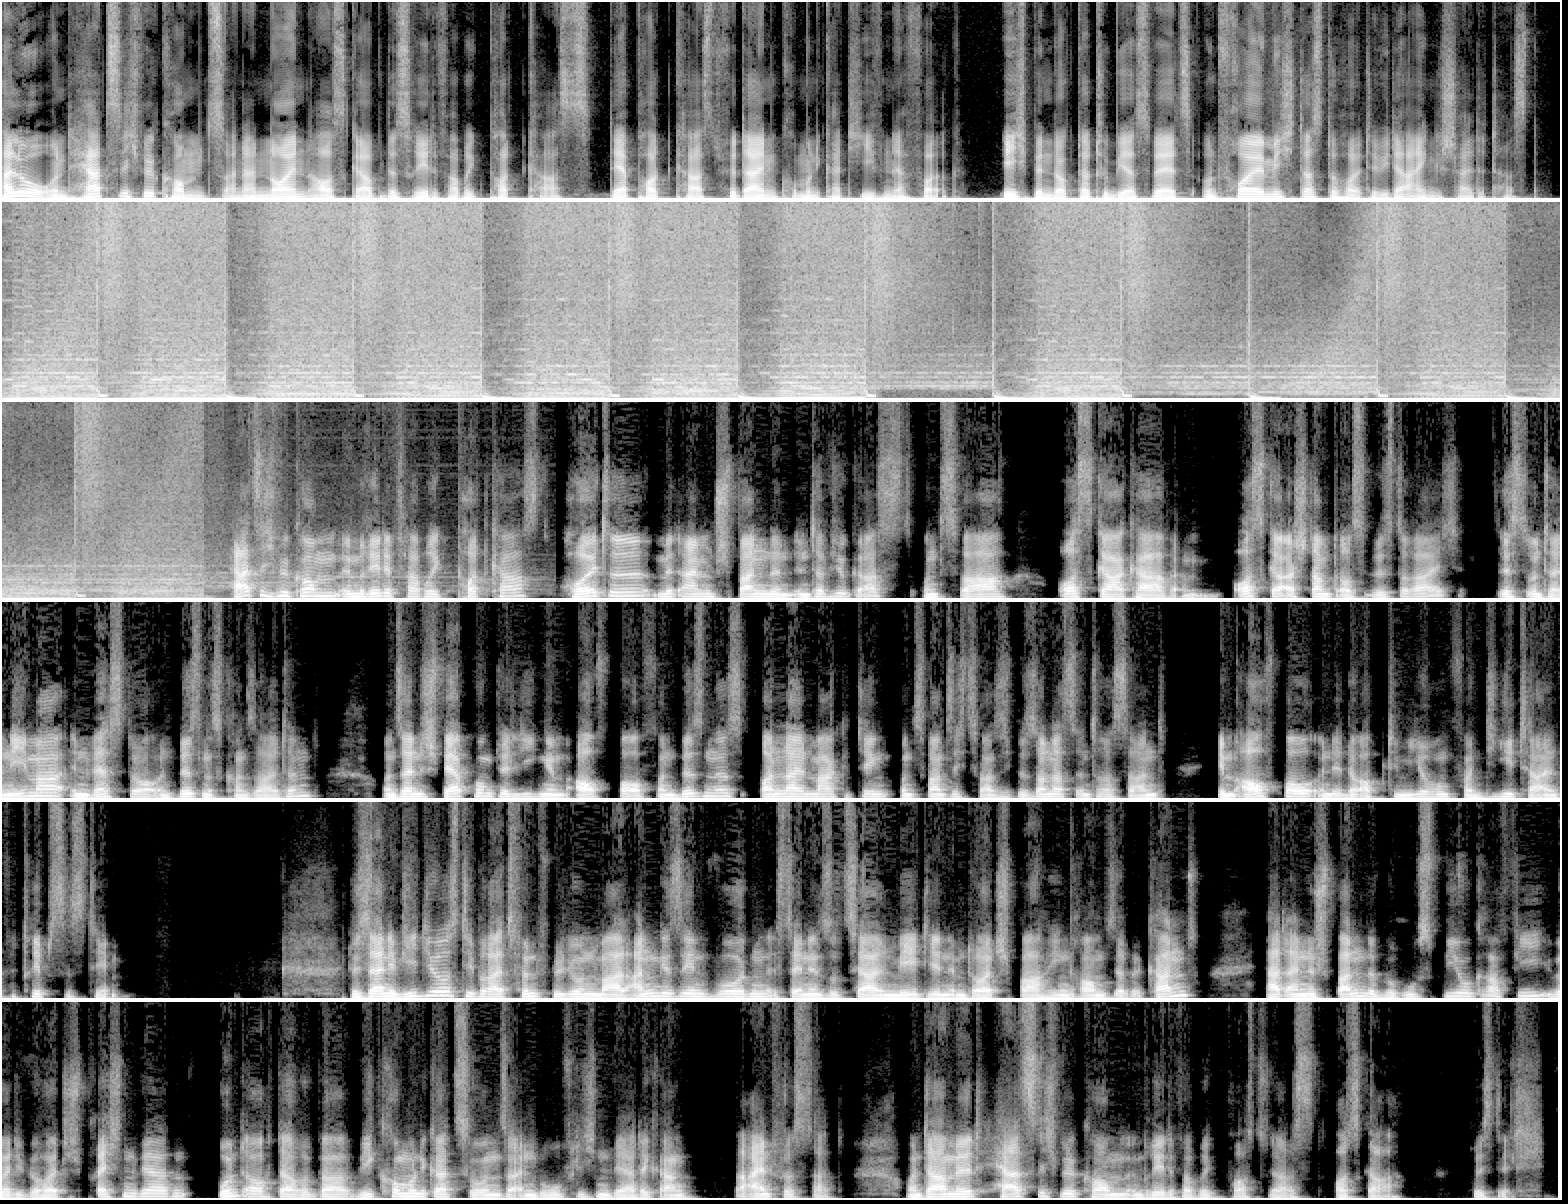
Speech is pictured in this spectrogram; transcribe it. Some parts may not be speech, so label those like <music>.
Hallo und herzlich willkommen zu einer neuen Ausgabe des Redefabrik Podcasts, der Podcast für deinen kommunikativen Erfolg. Ich bin Dr. Tobias Welz und freue mich, dass du heute wieder eingeschaltet hast. Herzlich willkommen im Redefabrik Podcast. Heute mit einem spannenden Interviewgast und zwar Oskar Karem. Oskar stammt aus Österreich, ist Unternehmer, Investor und Business Consultant und seine Schwerpunkte liegen im Aufbau von Business, Online-Marketing und 2020 besonders interessant im Aufbau und in der Optimierung von digitalen Vertriebssystemen. Durch seine Videos, die bereits fünf Millionen Mal angesehen wurden, ist er in den sozialen Medien im deutschsprachigen Raum sehr bekannt. Er hat eine spannende Berufsbiografie, über die wir heute sprechen werden, und auch darüber, wie Kommunikation seinen beruflichen Werdegang beeinflusst hat. Und damit herzlich willkommen im Redefabrik Podcast, Oskar. Grüß dich.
